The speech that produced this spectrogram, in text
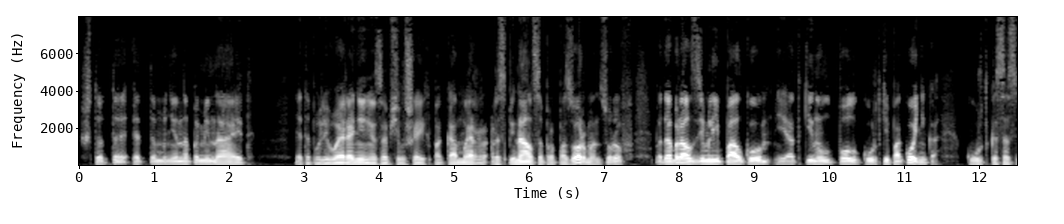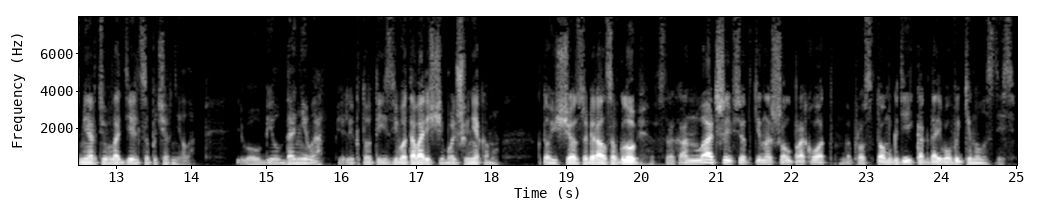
Что-то это мне напоминает. Это пулевое ранение, сообщил шейх. Пока мэр распинался про позор, Мансуров подобрал с земли палку и откинул пол куртки покойника. Куртка со смертью владельца почернела. Его убил Данила или кто-то из его товарищей, больше некому. Кто еще собирался вглубь? Страхан-младший все-таки нашел проход. Вопрос в том, где и когда его выкинуло здесь.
